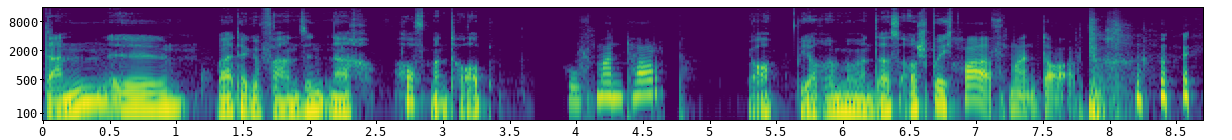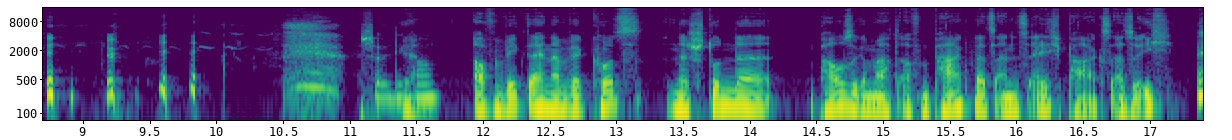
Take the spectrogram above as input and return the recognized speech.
dann äh, weitergefahren sind nach Hoffmantorp, Hofmantorp. ja, wie auch immer man das ausspricht, Hofmantorp. Entschuldigung. Auf dem Weg dahin haben wir kurz eine Stunde Pause gemacht auf dem Parkplatz eines Elchparks, also ich.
